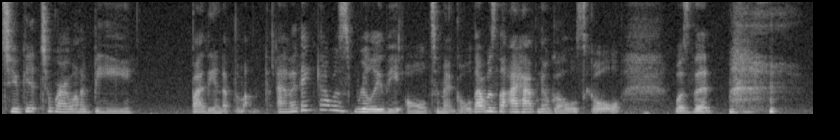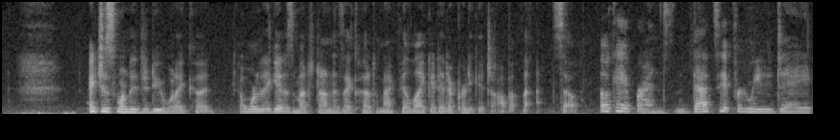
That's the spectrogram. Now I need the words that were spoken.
to get to where I want to be by the end of the month. And I think that was really the ultimate goal. That was the I have no goals goal. Was that I just wanted to do what I could. I wanted to get as much done as I could and I feel like I did a pretty good job of that. So, okay friends, that's it for me today.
